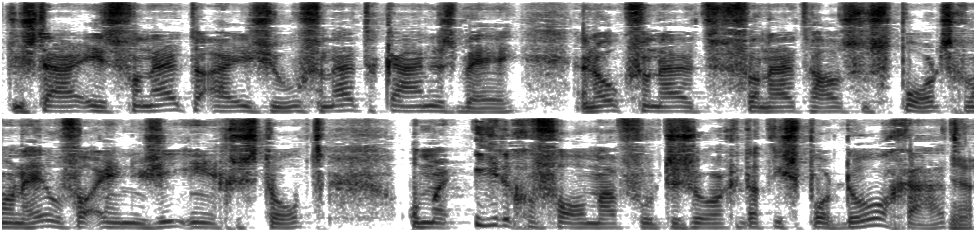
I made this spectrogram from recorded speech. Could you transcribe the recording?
Dus daar is vanuit de ISU, vanuit de KNSB en ook vanuit, vanuit House of Sports gewoon heel veel energie ingestopt. Om er in ieder geval maar voor te zorgen dat die sport doorgaat. Ja.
